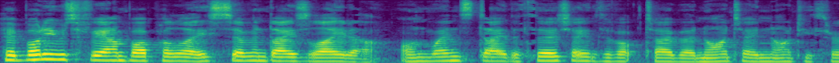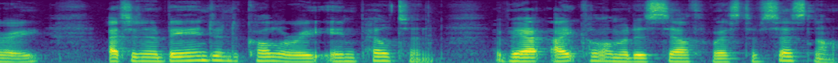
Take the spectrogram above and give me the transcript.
Her body was found by police seven days later, on Wednesday, the 13th of October 1993, at an abandoned colliery in Pelton, about 8 kilometres southwest of Cessnock.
